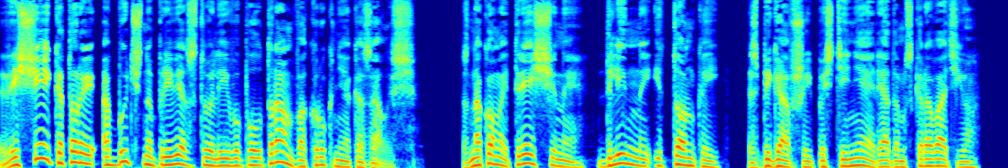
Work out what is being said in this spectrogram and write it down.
Вещей, которые обычно приветствовали его по утрам, вокруг не оказалось. Знакомой трещины, длинной и тонкой, сбегавшей по стене рядом с кроватью,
